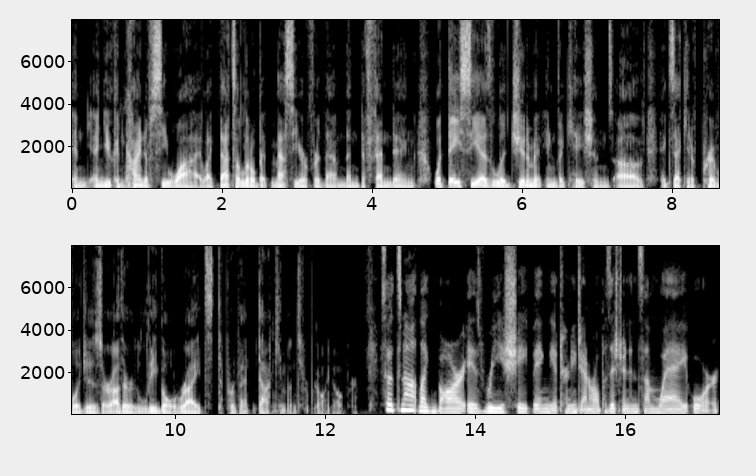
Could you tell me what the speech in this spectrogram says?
And, and you can kind of see why. Like that's a little bit messier for them than defending what they see as legitimate invocations of executive privileges or other legal rights to prevent documents from going over. So it's not like Barr is reshaping the attorney general position in some way or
